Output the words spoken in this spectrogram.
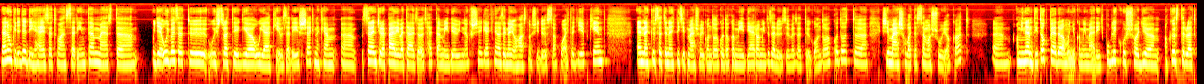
Nálunk egy egyedi helyzet van szerintem, mert Ugye új vezető, új stratégia, új elképzelések. Nekem uh, szerencsére pár évet eltölthettem médiaügynökségeknél, az egy nagyon hasznos időszak volt egyébként. Ennek köszönhetően egy picit máshogy gondolkodok a médiáról, mint az előző vezető gondolkodott, és én máshova teszem a súlyokat. Ami nem titok, például mondjuk, ami már így publikus, hogy a közterület,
